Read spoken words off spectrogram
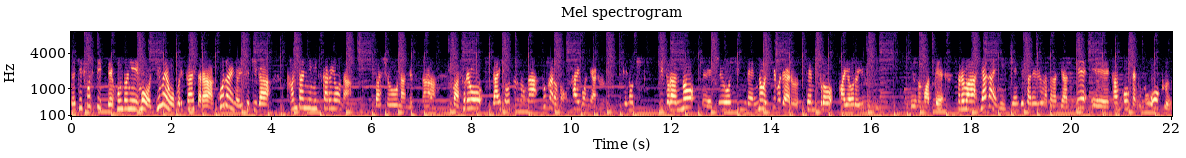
メキシコシティって本当にもう地面を掘り返したら古代の遺跡が簡単に見つかるような場所なんですが、まあ、それを代表するのがソカロの背後にあるテノチトランの、えー中央神殿の一部であるテンプロマヨール遺跡っていうのもあってそれは野外に展示されるような形であって、えー観光客も多く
